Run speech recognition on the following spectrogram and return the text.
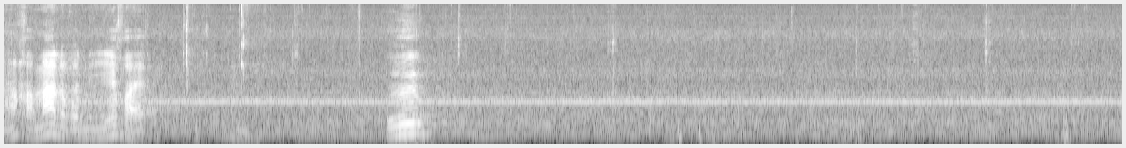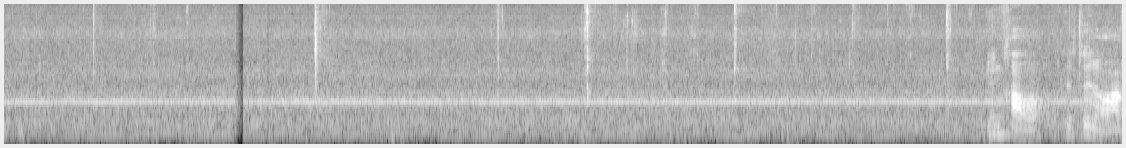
อ่าขามากกว่านี้ข่อยอืมเออพึ่งเขาซื้อๆหรอก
